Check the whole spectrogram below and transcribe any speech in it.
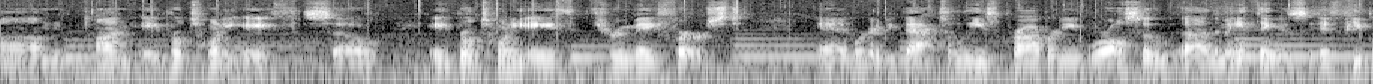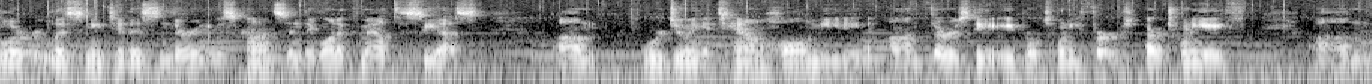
um, on April 28th. So April 28th through May 1st. And we're going to be back to Lee's property. We're also, uh, the main thing is if people are listening to this and they're in Wisconsin, they want to come out to see us. Um, we're doing a town hall meeting on Thursday, April 21st or 28th, um,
